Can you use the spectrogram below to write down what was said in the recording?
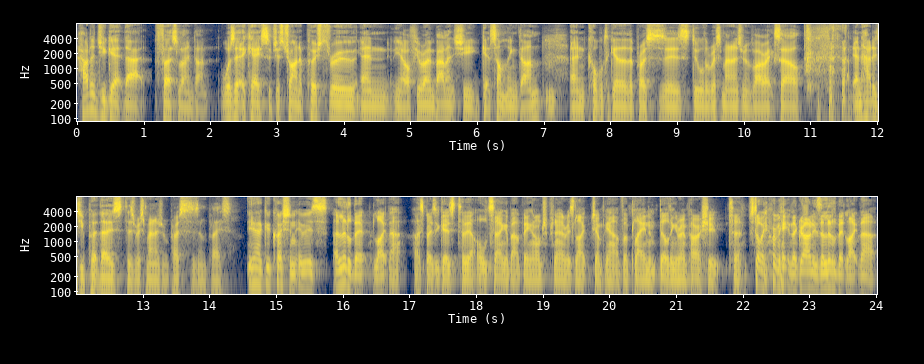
How did you get that first loan done? Was it a case of just trying to push through and, you know, off your own balance sheet, get something done mm. and cobble together the processes, do all the risk management via Excel? and how did you put those, those risk management processes in place? Yeah, good question. It was a little bit like that. I suppose it goes to the old saying about being an entrepreneur is like jumping out of a plane and building your own parachute to stop you from hitting the ground is a little bit like that.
